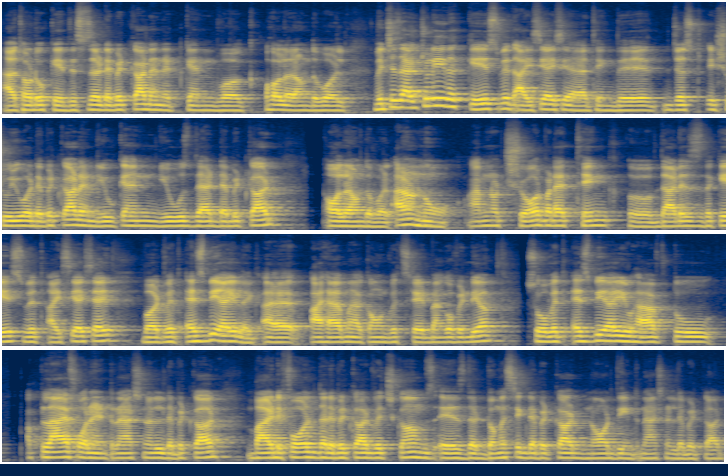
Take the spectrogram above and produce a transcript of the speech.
I thought, okay, this is a debit card and it can work all around the world, which is actually the case with ICICI. I think they just issue you a debit card and you can use that debit card all around the world. I don't know, I'm not sure, but I think uh, that is the case with ICICI. But with SBI, like I, I have my account with State Bank of India. So with SBI, you have to apply for an international debit card by default the debit card which comes is the domestic debit card not the international debit card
